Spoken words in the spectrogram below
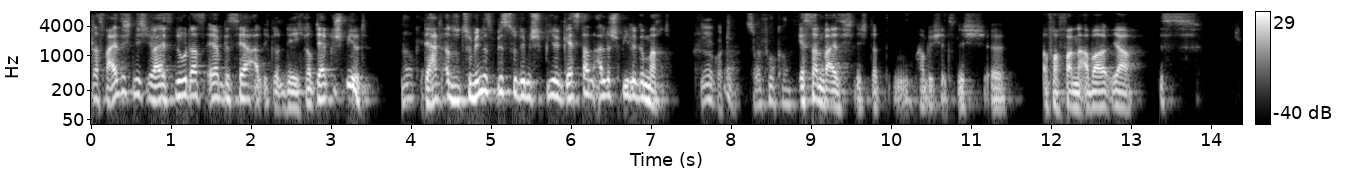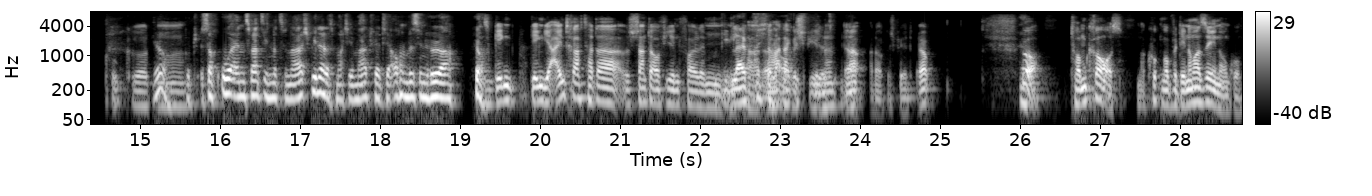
das weiß ich nicht. Ich weiß nur, dass er bisher, ich, nee, ich glaube, der hat gespielt. Okay. Der hat also zumindest bis zu dem Spiel gestern alle Spiele gemacht. Ja, gut. Ja, soll vorkommen. Gestern weiß ich nicht, das hm, habe ich jetzt nicht äh, auf der Pfanne, aber ja, ist Guck grad Ja, mal. gut. Ist auch U21-Nationalspieler, das macht den Marktwert ja auch ein bisschen höher. Ja, Also gegen, gegen die Eintracht hat er, stand er auf jeden Fall im Gegen Leipzig Kader. hat er hat er gespielt. gespielt, Ne? Ja, ja. hat er auch gespielt. Ja. ja. Tom Kraus. Mal gucken, ob wir den nochmal sehen irgendwo.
